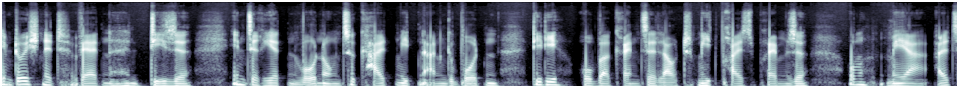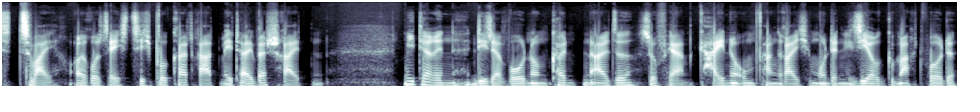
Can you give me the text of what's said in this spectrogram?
Im Durchschnitt werden diese inserierten Wohnungen zu Kaltmieten angeboten, die die Obergrenze laut Mietpreisbremse um mehr als 2,60 Euro pro Quadratmeter überschreiten. Mieterinnen dieser Wohnung könnten also, sofern keine umfangreiche Modernisierung gemacht wurde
